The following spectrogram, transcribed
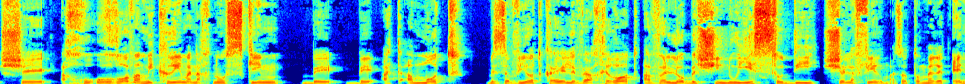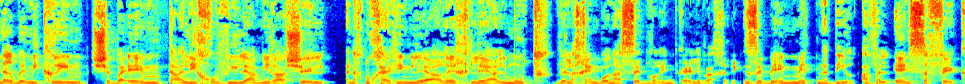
שרוב המקרים אנחנו עוסקים בהתאמות בזוויות כאלה ואחרות, אבל לא בשינוי יסודי של הפירמה. זאת אומרת, אין הרבה מקרים שבהם תהליך הוביל לאמירה של אנחנו חייבים להיערך להיעלמות ולכן בוא נעשה דברים כאלה ואחרים. זה באמת נדיר. אבל אין ספק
